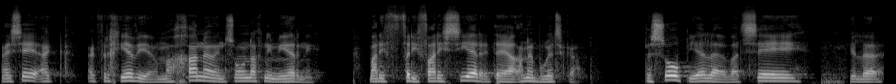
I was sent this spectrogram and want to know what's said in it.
Hy sê ek ek vergewe jou, maar gaan nou en Sondag nie meer nie. Maar die vir die fariseer het hy 'n ander boodskap. Besop julle wat sê julle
